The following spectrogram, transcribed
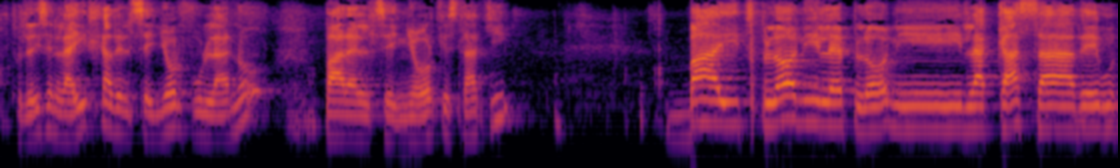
Entonces le dicen la hija del señor fulano para el señor que está aquí. Bait ploni le ploni, la casa de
